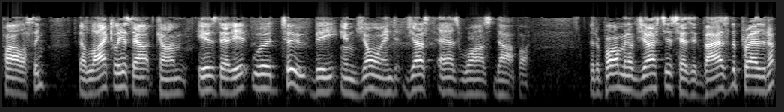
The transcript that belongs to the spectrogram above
policy, the likeliest outcome is that it would too be enjoined just as was DAPA. The Department of Justice has advised the President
